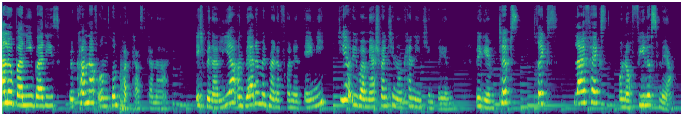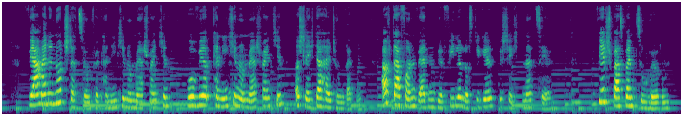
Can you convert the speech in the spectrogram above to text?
Hallo Bunny Buddies, willkommen auf unserem Podcast-Kanal. Ich bin Alia und werde mit meiner Freundin Amy hier über Meerschweinchen und Kaninchen reden. Wir geben Tipps, Tricks, Lifehacks und noch vieles mehr. Wir haben eine Notstation für Kaninchen und Meerschweinchen, wo wir Kaninchen und Meerschweinchen aus schlechter Haltung retten. Auch davon werden wir viele lustige Geschichten erzählen. Viel Spaß beim Zuhören!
